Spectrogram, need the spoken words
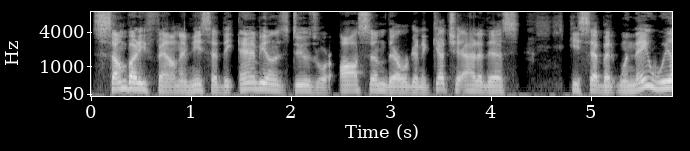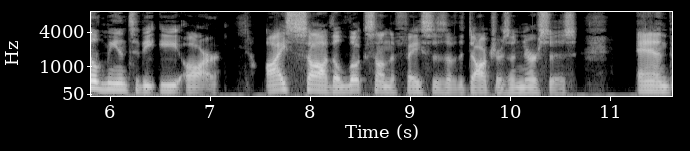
Somebody found him. He said the ambulance dudes were awesome. They were going to get you out of this. He said, but when they wheeled me into the ER, I saw the looks on the faces of the doctors and nurses. And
